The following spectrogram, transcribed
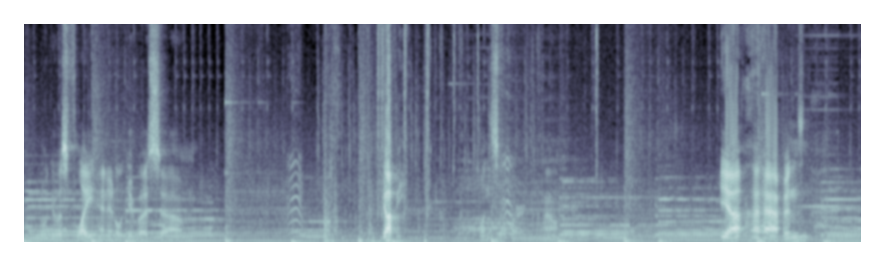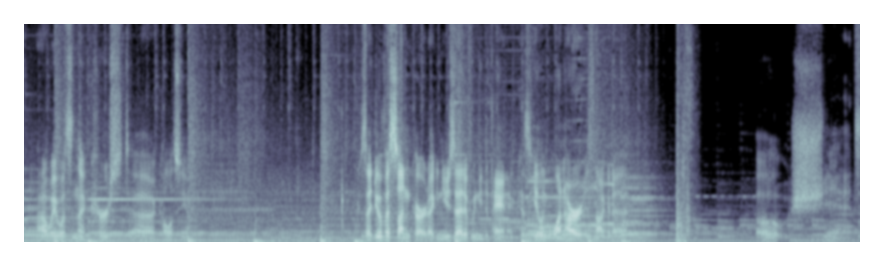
It'll give us flight, and it'll give us, um... Guppy! One heart. Well... Yeah, that happens. Uh, wait, what's in the cursed uh, Coliseum? Because I do have a Sun card. I can use that if we need to panic. Because healing one heart is not gonna... Oh, shit.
